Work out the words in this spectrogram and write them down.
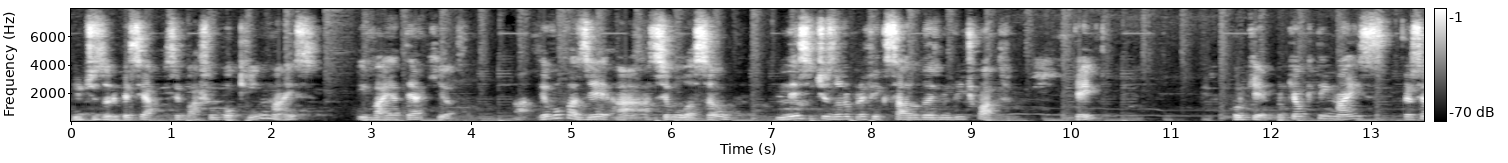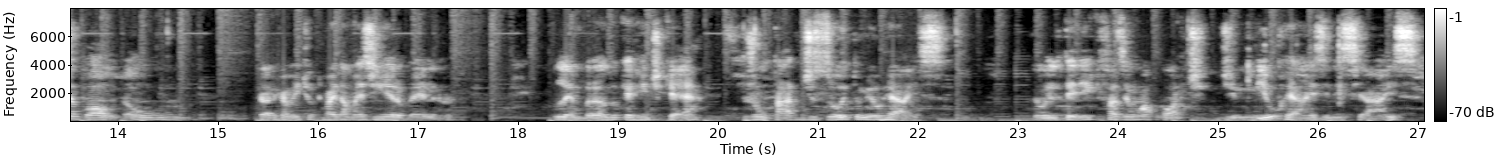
e o Tesouro IPCA. Você baixa um pouquinho mais e vai até aqui, ó. Tá? Eu vou fazer a simulação nesse Tesouro Prefixado 2024, ok? Por quê? Porque é o que tem mais percentual, então teoricamente é o que vai dar mais dinheiro para ele, né? Lembrando que a gente quer juntar 18 mil reais. Então ele teria que fazer um aporte de mil reais iniciais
